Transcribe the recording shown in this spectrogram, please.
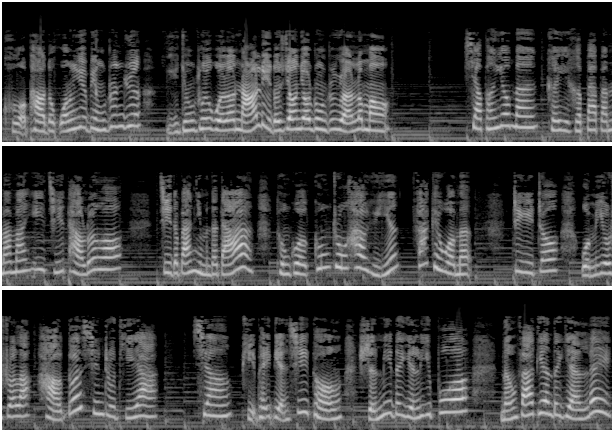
可怕的黄叶病真菌已经摧毁了哪里的香蕉种植园了吗？小朋友们可以和爸爸妈妈一起讨论哦。记得把你们的答案通过公众号语音发给我们。这一周我们又说了好多新主题呀，像匹配点系统、神秘的引力波、能发电的眼泪、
